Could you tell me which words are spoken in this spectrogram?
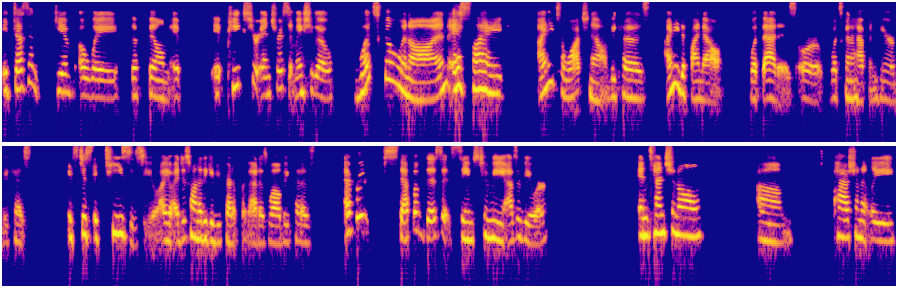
it doesn't give away the film. It it piques your interest. It makes you go, "What's going on?" It's like I need to watch now because I need to find out what that is or what's going to happen here because it's just it teases you. I, I just wanted to give you credit for that as well because every step of this, it seems to me as a viewer, intentional, um, passionately,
